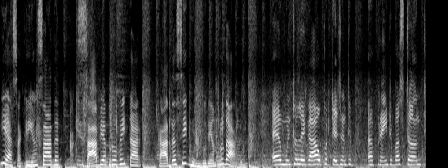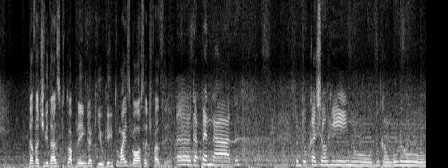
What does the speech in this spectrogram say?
E essa criançada sabe aproveitar cada segundo dentro d'água. É muito legal porque a gente aprende bastante. Das atividades que tu aprende aqui, o que, que tu mais gosta de fazer? Uh, da penada, do cachorrinho, do canguru,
